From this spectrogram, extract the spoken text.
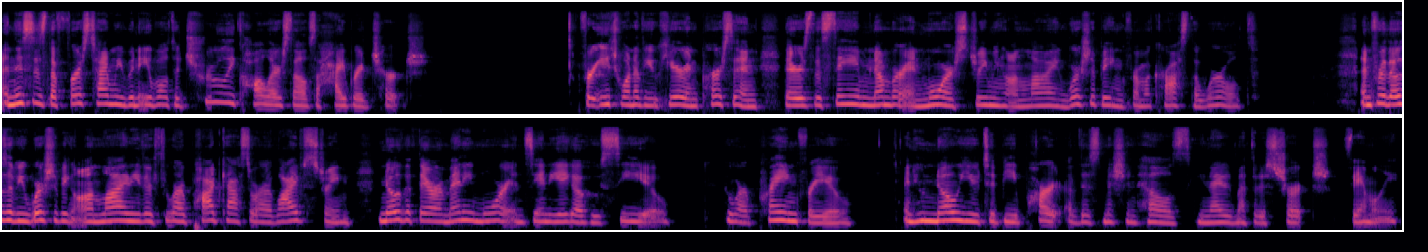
And this is the first time we've been able to truly call ourselves a hybrid church. For each one of you here in person, there is the same number and more streaming online, worshiping from across the world. And for those of you worshiping online, either through our podcast or our live stream, know that there are many more in San Diego who see you, who are praying for you, and who know you to be part of this Mission Hills United Methodist Church family.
